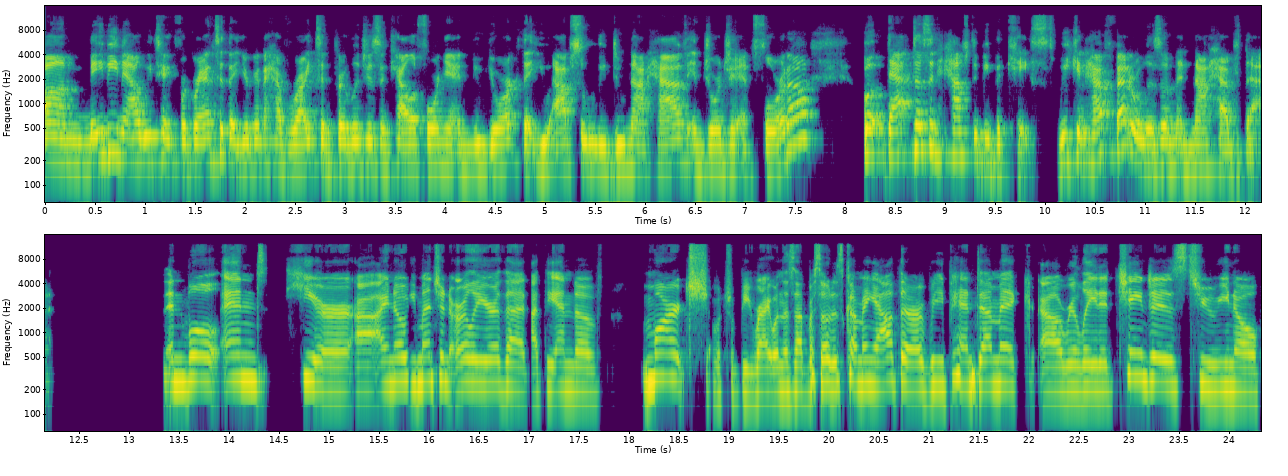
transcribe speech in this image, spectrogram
Um, maybe now we take for granted that you're going to have rights and privileges in California and New York that you absolutely do not have in Georgia and Florida. But that doesn't have to be the case. We can have federalism and not have that. And we'll end here. Uh, I know you mentioned earlier that at the end of March, which would be right when this episode is coming out, there will be pandemic uh, related changes to, you know,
